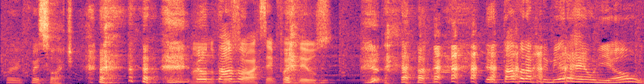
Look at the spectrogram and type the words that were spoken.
foi, foi sorte. Não, eu não tava, foi sorte, sempre foi Deus. Eu tava na primeira reunião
